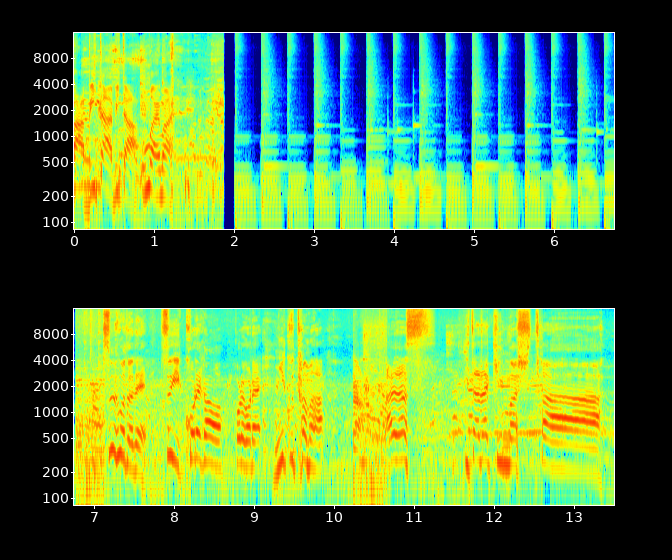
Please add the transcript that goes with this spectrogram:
あビタービター。うまいうまいということで次これ買おう。これこれ。肉玉。ありがとうございます。いただきました。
